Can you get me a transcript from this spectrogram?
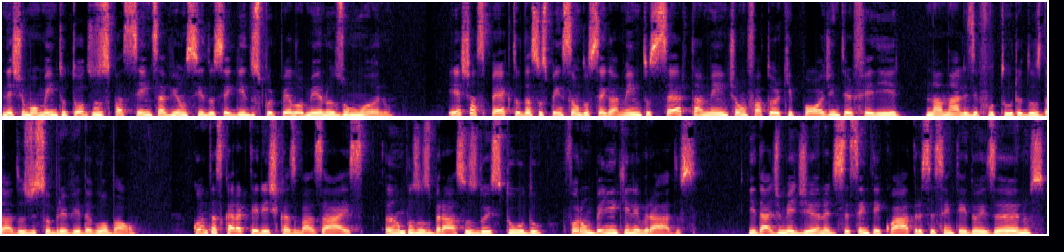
Neste momento, todos os pacientes haviam sido seguidos por pelo menos um ano. Este aspecto da suspensão do cegamento certamente é um fator que pode interferir na análise futura dos dados de sobrevida global. Quanto às características basais, ambos os braços do estudo foram bem equilibrados. Idade mediana de 64 e 62 anos,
